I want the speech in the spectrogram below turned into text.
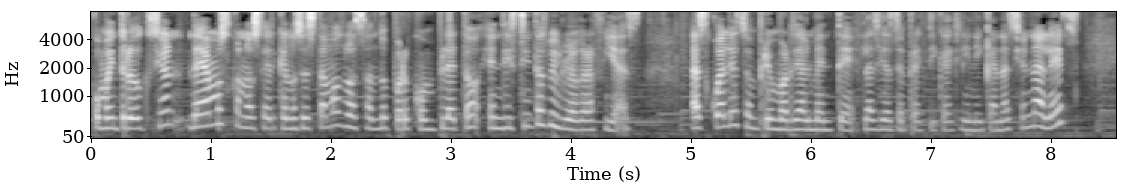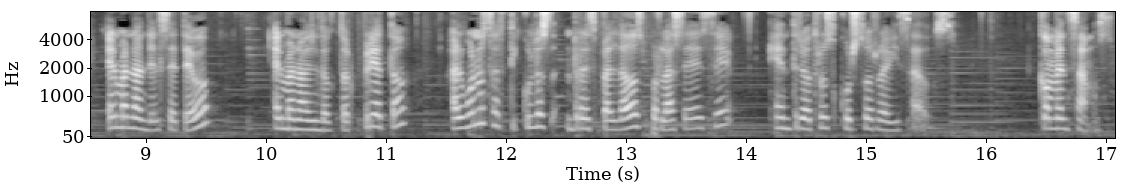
Como introducción, debemos conocer que nos estamos basando por completo en distintas bibliografías, las cuales son primordialmente las guías de práctica clínica nacionales, el manual del CTO, el manual del Dr. Prieto, algunos artículos respaldados por la CS, entre otros cursos revisados. Comenzamos.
